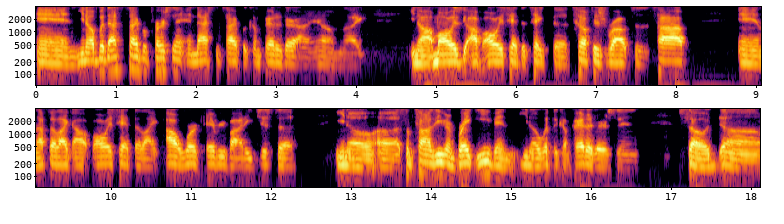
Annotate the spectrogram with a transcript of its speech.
and you know but that's the type of person and that's the type of competitor i am like you know i'm always i've always had to take the toughest route to the top and i feel like i've always had to like outwork everybody just to you know, uh, sometimes even break even, you know, with the competitors. And so, uh,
